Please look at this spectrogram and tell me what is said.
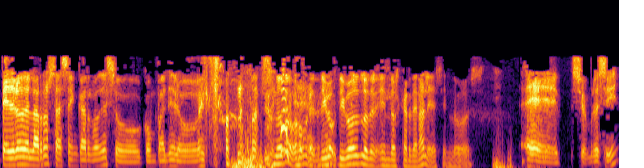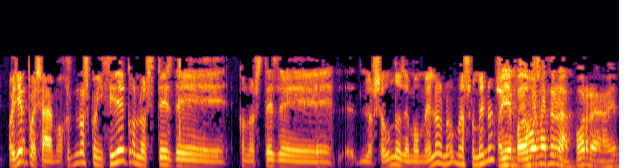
Pedro de la Rosa se encargó de eso, compañero Héctor. No, no, hombre, digo, digo lo de- en los cardenales, en los... Eh, sí, hombre, sí. Oye, pues a lo mejor nos coincide con los test de con los test de los segundos de Momelo, ¿no? Más o menos. Oye, podemos hacer una porra eh,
